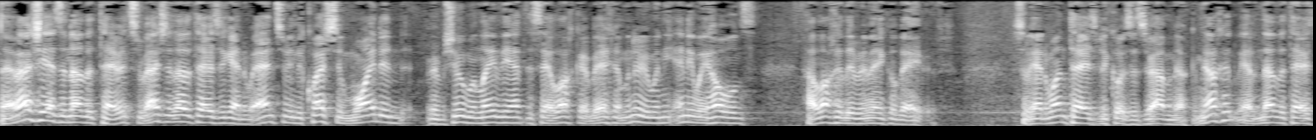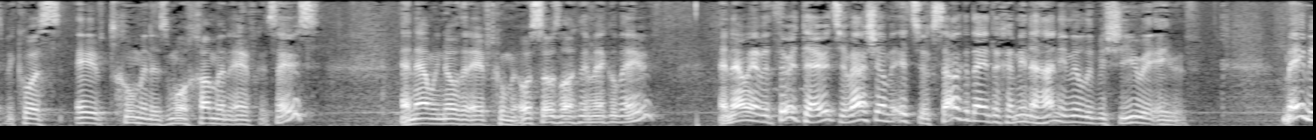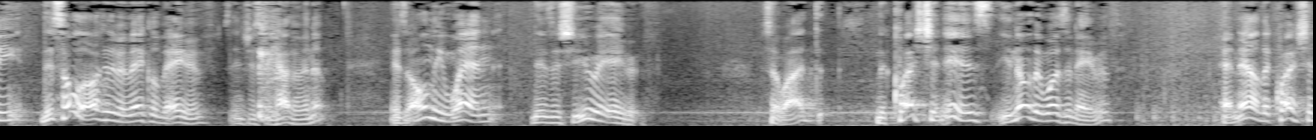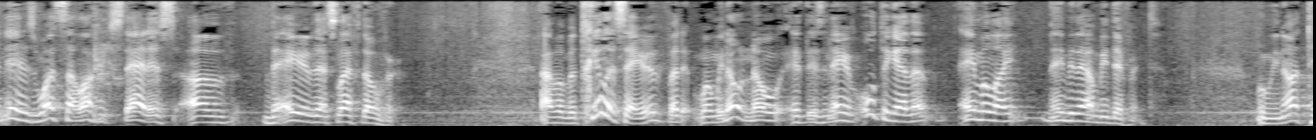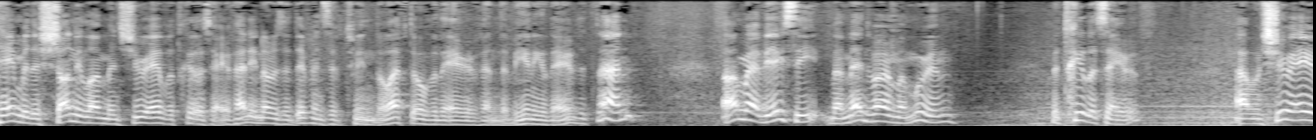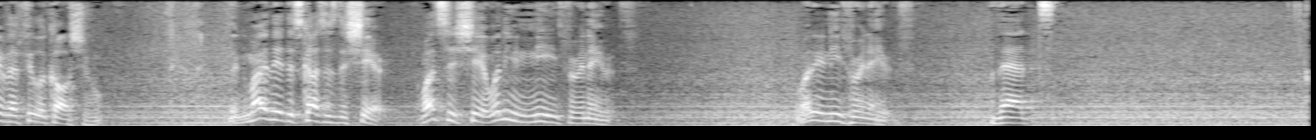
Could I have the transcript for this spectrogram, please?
Now has another teretz. Rashi has another teretz again. We're answering the question: Why did Reb Shimon Levi have to say halacha Manuri when he anyway holds halacha de Remekel be'erev? So we had one teretz because it's Rab Melchim Yachid. We had another teretz because Erev Tchumen is more chamer than Erev Chetzeris. And now we know that Erev Tchumen also is halacha de Remekel be'erev. And now we have a third teretz. Amar Itzuk Sal Kadai Techamina Hani Milu B'Shiyure Erev. Maybe this whole halacha de Remekel be'erev. It's interesting. Have a minute is only when there's a shiur Erev. So what? The question is, you know there was an Erev, and now the question is, what's the halachic status of the Erev that's left over? I have a betchilas Erev, but when we don't know if there's an Erev altogether, maybe that will be different. When we not tamer the shanilam and shur erev betchilas Erev, how do you notice the difference between the leftover the Erev and the beginning of the Erev? The Tanan, Am Rav Yesi, Bamedvar Mamurim, Betchila Seiriv, Avashur Erev Afilu Kol Shehu. The Gemara there discusses the share. What's the share? What do you need for an Erev? What do you need for an Erev? That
